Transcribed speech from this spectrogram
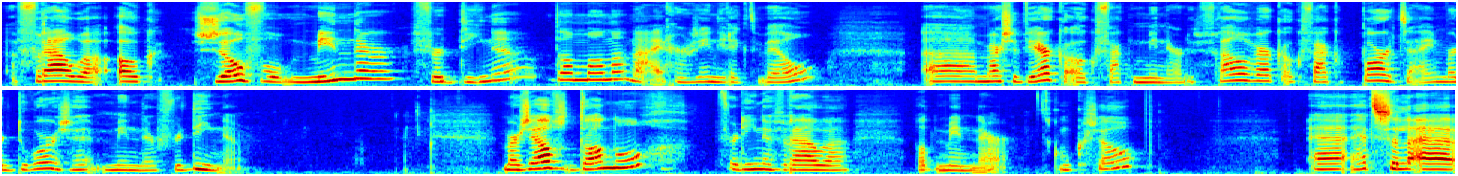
vrouwen ook zoveel minder verdienen dan mannen. Nou, eigenlijk indirect wel. Uh, maar ze werken ook vaak minder. Dus vrouwen werken ook vaak part-time, waardoor ze minder verdienen. Maar zelfs dan nog verdienen vrouwen wat minder. Kom ik zo op. Uh, het, uh,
